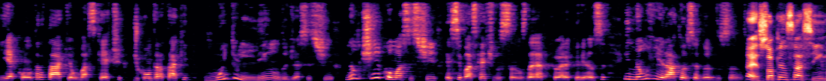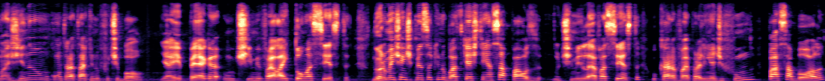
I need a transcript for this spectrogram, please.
e é contra-ataque. É um basquete de contra-ataque muito lindo de assistir. Não tinha como assistir esse basquete do Suns na época que eu era criança e não virar torcedor do Suns. É, só pensar assim, imagina um contra-ataque no futebol. E aí pega um time, vai lá e toma a cesta. Normalmente a gente pensa que no basquete tem essa pausa. O time leva a cesta, o cara vai para a linha de fundo, passa a bola,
